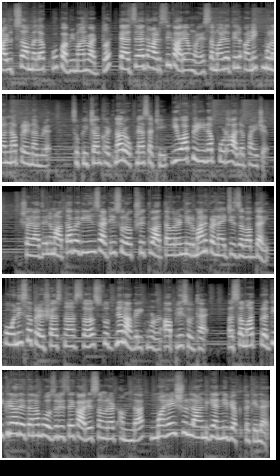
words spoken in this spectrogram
आयुषचा आम्हाला खूप अभिमान वाटतो त्याच्या या धाडसी कार्यामुळे समाजातील अनेक मुलांना प्रेरणा मिळेल. चुकीच्या घटना रोखण्यासाठी युवा पिढीनं पुढे आलं पाहिजे. शहरातील माता भगिनींसाठी सुरक्षित वातावरण निर्माण करण्याची जबाबदारी पोलीस प्रशासनासह सुज्ञ नागरिक म्हणून आपली सुद्धा आहे. असं मत प्रतिक्रिया देताना भोसरीचे कार्यसम्राट आमदार महेश लांडगे यांनी व्यक्त केलंय.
